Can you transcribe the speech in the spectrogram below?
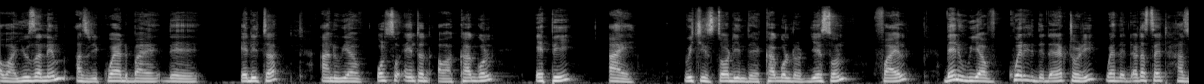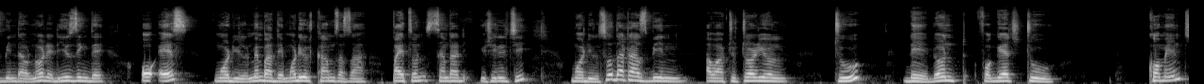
our username as required by the editor. And we have also entered our Kaggle API, which is stored in the kaggle.json file. Then we have queried the directory where the dataset has been downloaded using the OS module. Remember, the module comes as a Python standard utility module. So that has been our tutorial today. Don't forget to comment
